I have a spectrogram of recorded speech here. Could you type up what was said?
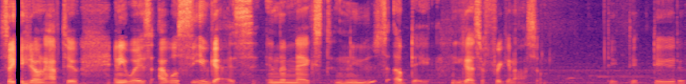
So you don't have to. Anyways, I will see you guys in the next news update. You guys are freaking awesome. Do, do, do,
